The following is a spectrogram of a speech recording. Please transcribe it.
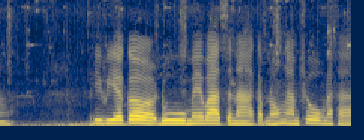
าพี่เวียก็ดูแม่วาสนากับน้องงามโชคนะคะ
